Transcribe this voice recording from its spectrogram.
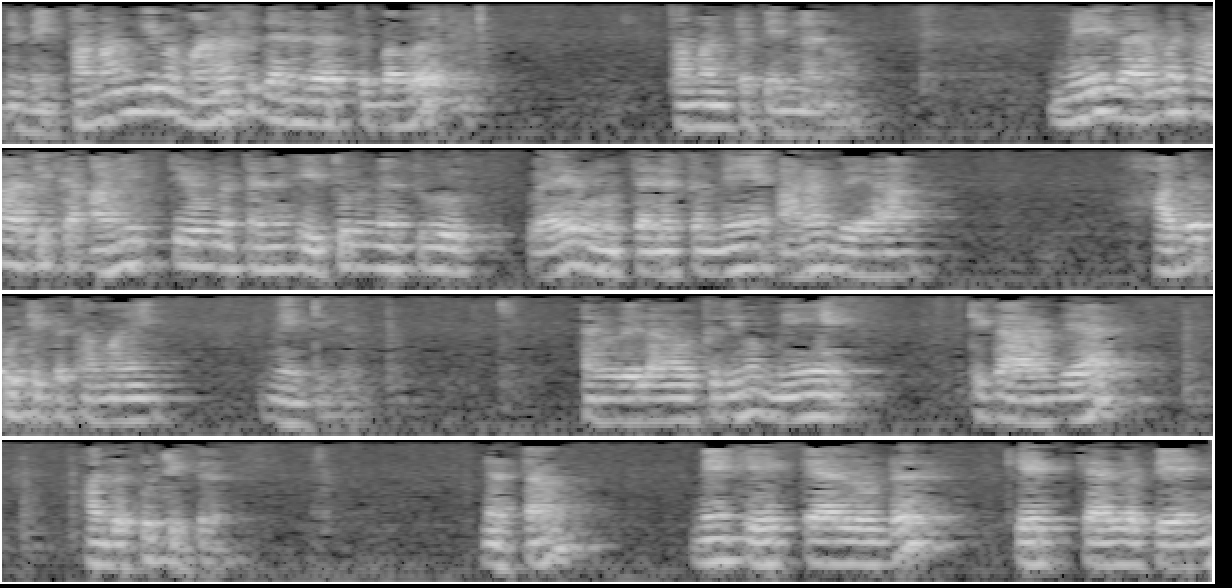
නෙමෙයි. Tamangeම මනස දැනගත්ත බව Tamanට පෙන්නනවා. මේ ධර්මතා ටික අනිත්‍ය වුණ තැනක ඉතුරු නැතුව වැය වුණු තැනක මේ අරබය හදපු ටික තමයි මේ ටික. හැම වෙලාවකදීම මේ ටික අරබය හදපු ටික. නැත්තම් මේ කේක් කෑල්ල උඩ කේක් කෑල්ල පේන්න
